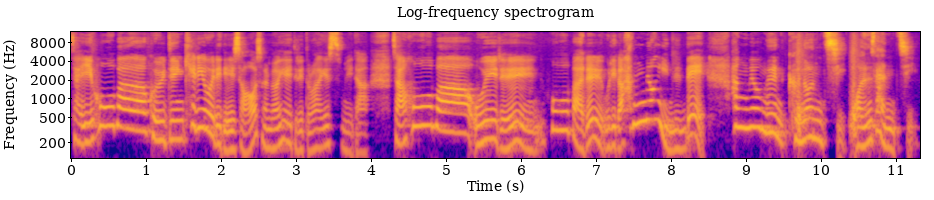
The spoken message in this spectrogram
자, 이 호호바 golden carrier 오일에 대해서 설명해 드리도록 하겠습니다. 자, 호호바 오일은 호호바를 우리가 학명이 있는데 학명은 근원지, 원산지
